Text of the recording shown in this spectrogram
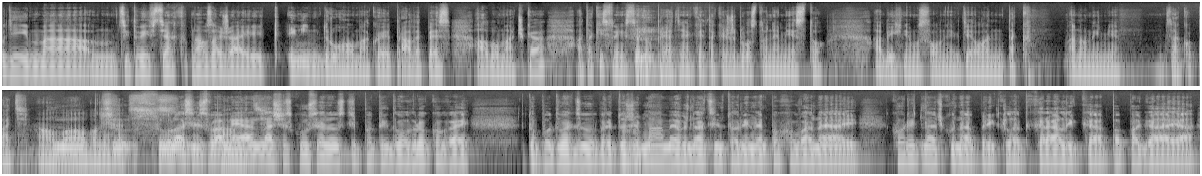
ľudí má citový vzťah naozaj že aj k iným druhom, ako je práve pes alebo mačka a takisto nechce dopriať nejaké také že dôstojné miesto, aby ich nemusel niekde len tak anonymne zakopať alebo, mm, alebo nechať... Sú, súhlasím s vami a naše skúsenosti po tých dvoch rokoch aj to potvrdzujú, pretože mm. máme už na cintoríne pochované aj korytnačku napríklad, králika, papagája,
